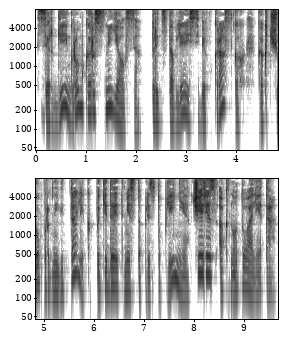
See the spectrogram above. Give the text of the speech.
Сергей громко рассмеялся, представляя себе в красках, как чопорный Виталик покидает место преступления через окно туалета.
